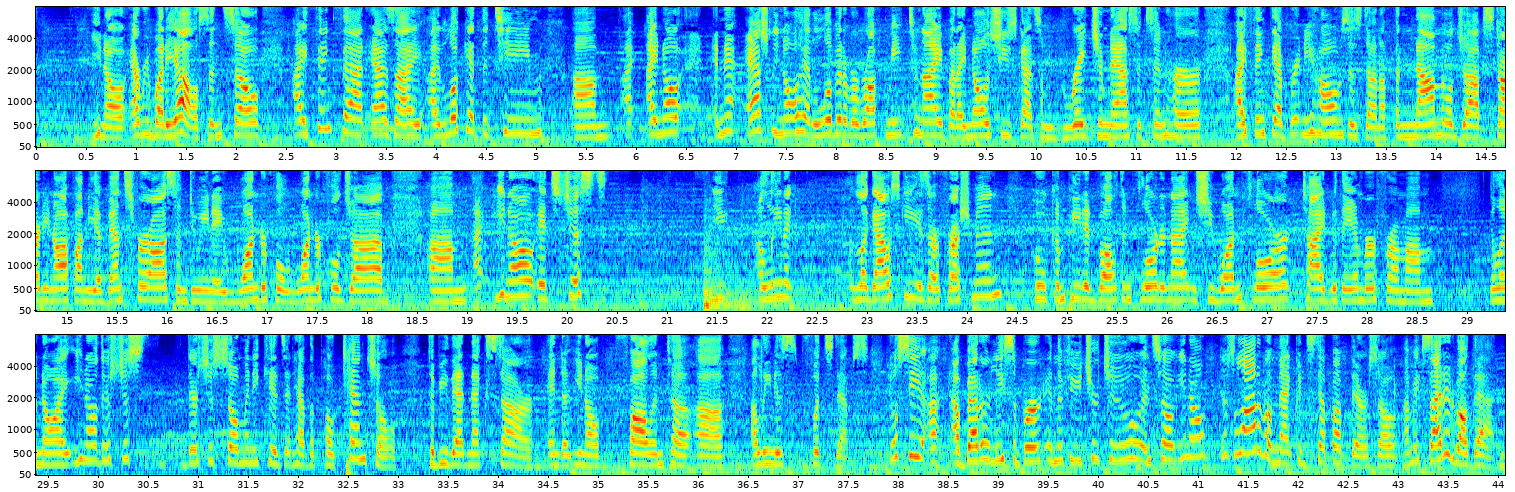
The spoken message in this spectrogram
you know everybody else. And so I think that as I, I look at the team, um, I, I, know and Ashley Noel had a little bit of a rough meet tonight, but I know she's got some great gymnastics in her. I think that Brittany Holmes has done a phenomenal job starting off on the events for us and doing a wonderful, wonderful job. Um, I, you know, it's just you, Alina Lagowski is our freshman who competed vault and floor tonight, and she won floor, tied with Amber from. Um, Illinois. You know, there's just there's just so many kids that have the potential to be that next star and to, you know fall into uh, Alina's footsteps. You'll see a, a, better Lisa Burt in the future too, and so you know there's a lot of them that could step up there. So I'm excited about that.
